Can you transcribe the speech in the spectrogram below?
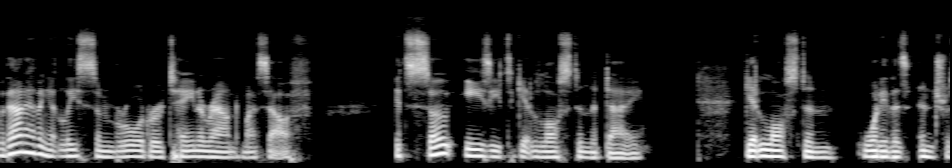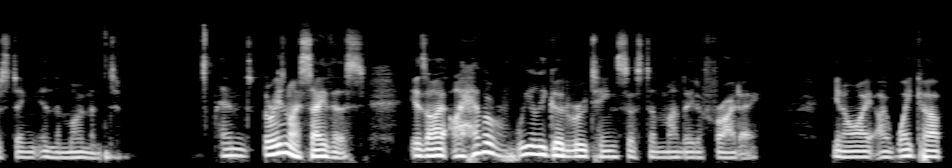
without having at least some broad routine around myself it's so easy to get lost in the day get lost in whatever's interesting in the moment. And the reason i say this is i, I have a really good routine system monday to friday. You know I, I wake up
